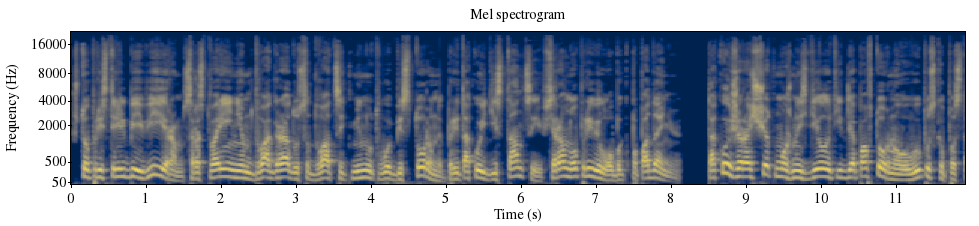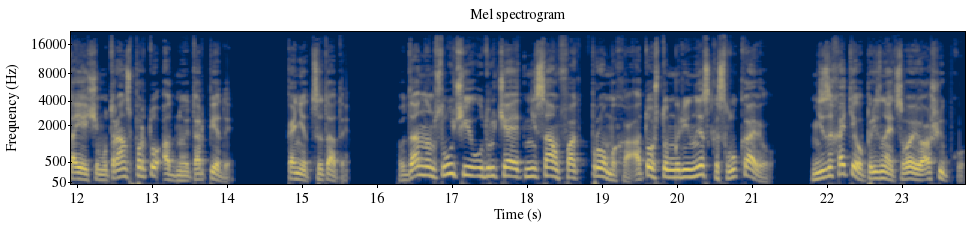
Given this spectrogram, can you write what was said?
что при стрельбе веером с растворением 2 градуса 20 минут в обе стороны при такой дистанции все равно привело бы к попаданию. Такой же расчет можно сделать и для повторного выпуска по стоящему транспорту одной торпеды. Конец цитаты. В данном случае удручает не сам факт промаха, а то, что Маринеско слукавил. Не захотел признать свою ошибку.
